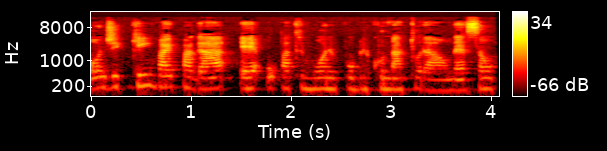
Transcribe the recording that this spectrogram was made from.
onde quem vai pagar é o patrimônio público natural, né? São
